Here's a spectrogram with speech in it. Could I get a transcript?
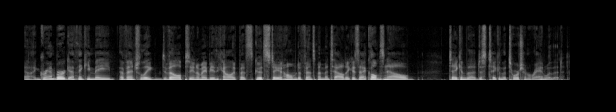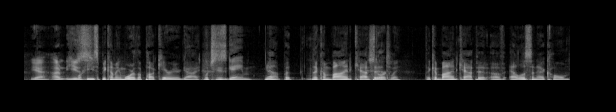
Uh, Granberg, I think he may eventually develop, you know, maybe kind of like that good stay-at-home defenseman mentality because Ekholm's now taking the just taking the torch and ran with it. Yeah, um, Where he's, he's becoming more of the puck carrier guy. Which is his game Yeah, but the combined cap hit, historically. the combined cap hit of Ellis and Ekholm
